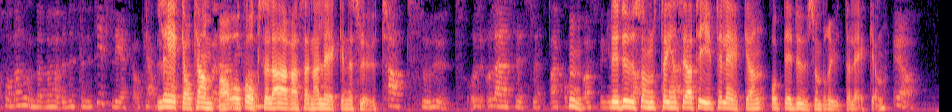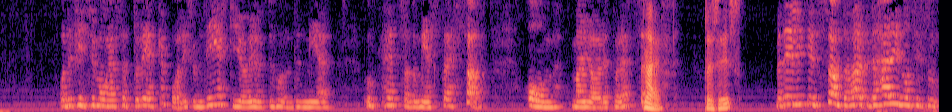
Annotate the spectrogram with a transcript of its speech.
Sådana hundar behöver definitivt leka och kampa. Leka och kampa och liksom... också lära sig när leken är slut. Absolut. Och, och lära sig släppa, mm. Det är du som tar initiativ till leken och det är du som bryter leken. Ja. Och det finns ju många sätt att leka på. Liksom, lek gör ju inte hunden mer upphetsad och mer stressad om man gör det på rätt sätt. Nej, precis. Men det är lite intressant att höra för det här är ju någonting som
